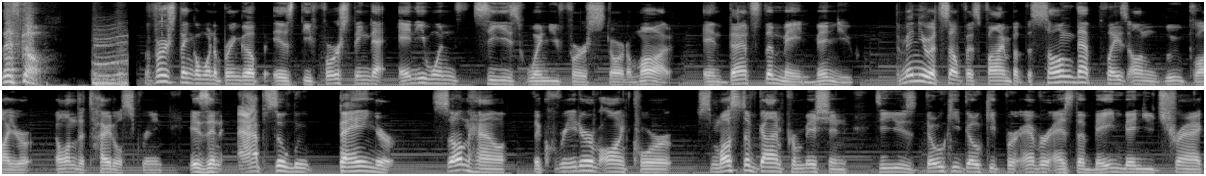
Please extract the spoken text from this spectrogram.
Let's go! The first thing I want to bring up is the first thing that anyone sees when you first start a mod, and that's the main menu. The menu itself is fine, but the song that plays on loop while you're on the title screen is an absolute banger. Somehow, the creator of Encore must have gotten permission to use Doki Doki Forever as the main menu track,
